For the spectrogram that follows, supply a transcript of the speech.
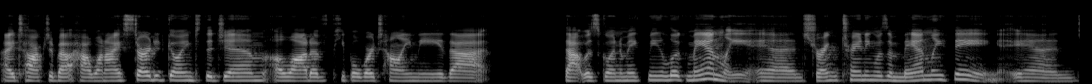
I talked about how when I started going to the gym, a lot of people were telling me that that was going to make me look manly and strength training was a manly thing and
